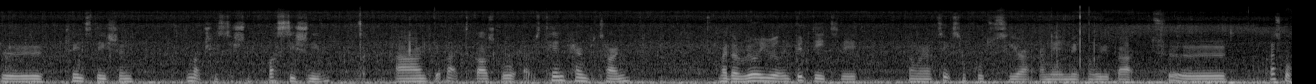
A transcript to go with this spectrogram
to train station, not train station, bus station even, and get back to Glasgow. It was £10 return. I had a really, really good day today. I'm going to take some photos here and then make my way back to Glasgow.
